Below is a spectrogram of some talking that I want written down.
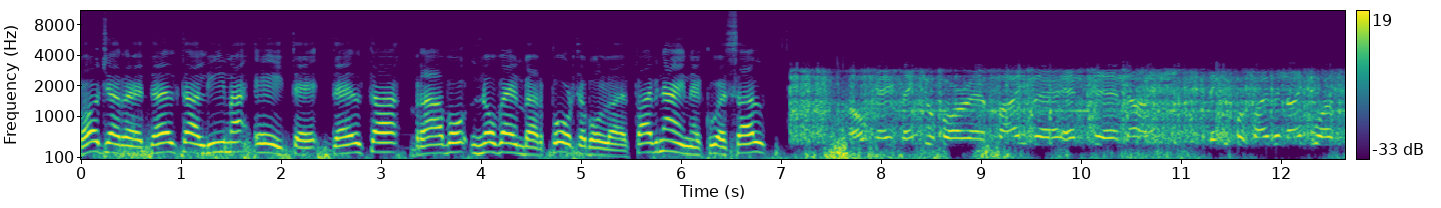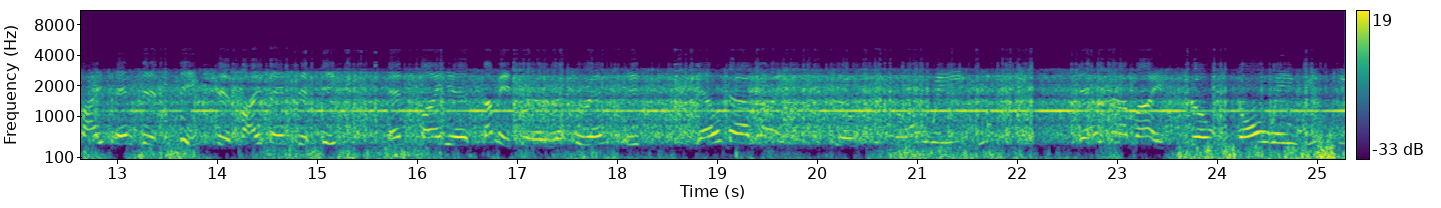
Roger, uh, Delta Lima 8, Delta Bravo November, portable, uh, 59 QSL. Okay, thank you for uh, 5 uh, and uh, 9. Thank you for 5 and 9. You are 5 and uh, 6. Uh, 5 and uh, 6. And my uh, summit uh, reference is Delta Mike. So Norway Whiskey. Delta Mike. So Norway Whiskey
